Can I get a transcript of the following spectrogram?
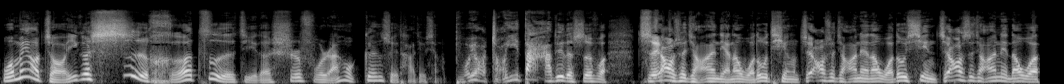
我们要找一个适合自己的师傅，然后跟随他就行了。不要找一大堆的师傅，只要是讲恩典的我都听，只要是讲恩典的我都信，只要是讲恩典的我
